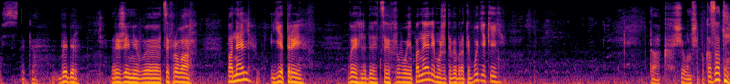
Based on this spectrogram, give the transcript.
Ось таке. Вибір режимів е, цифрова панель. Є три вигляди цифрової панелі, можете вибрати будь-який. Так, що вам ще показати?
